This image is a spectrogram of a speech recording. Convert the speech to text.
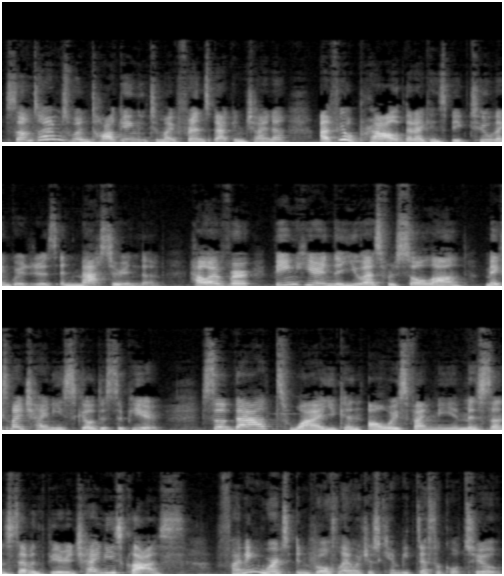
Sometimes when talking to my friends back in China, I feel proud that I can speak two languages and master in them. However, being here in the US for so long makes my Chinese skill disappear. So that's why you can always find me in Miss Sun's 7th period Chinese class. Finding words in both languages can be difficult too.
